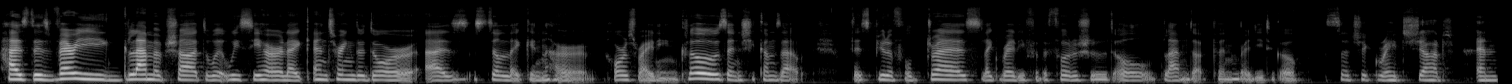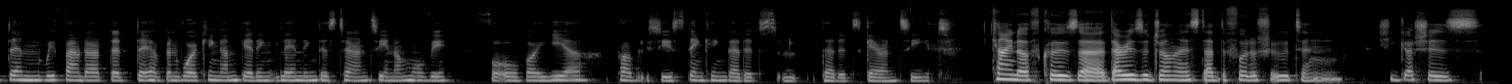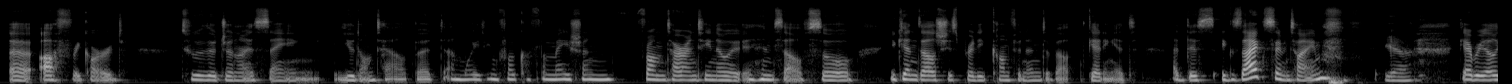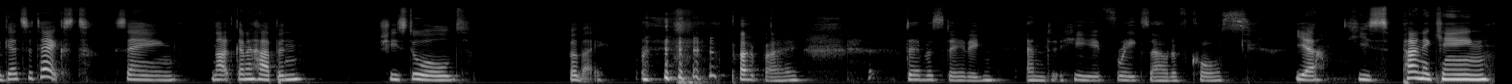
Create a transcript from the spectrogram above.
has this very glam up shot where we see her like entering the door as still like in her horse riding clothes and she comes out with this beautiful dress like ready for the photo shoot all glammed up and ready to go Such a great shot. And then we found out that they have been working on getting landing this Tarantino movie for over a year. Probably she's thinking that it's that it's guaranteed. kind of because uh, there is a journalist at the photo shoot and she gushes uh, off record to the journalist saying you don't tell but i'm waiting for confirmation from tarantino himself so you can tell she's pretty confident about getting it at this exact same time Yeah. gabriel gets a text saying not gonna happen she's too old bye-bye bye bye. Devastating. And he freaks out, of course. Yeah, he's panicking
